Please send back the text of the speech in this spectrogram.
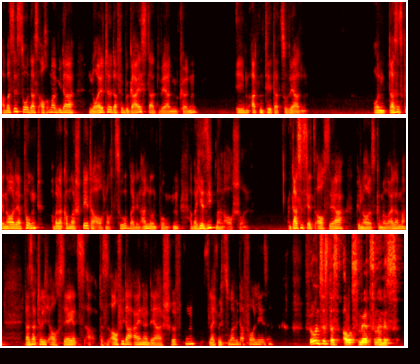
Aber es ist so, dass auch immer wieder Leute dafür begeistert werden können, eben Attentäter zu werden. Und das ist genau der Punkt, aber da kommen wir später auch noch zu, bei den anderen Punkten. Aber hier sieht man auch schon. Und das ist jetzt auch sehr, genau, das können wir weitermachen. Das ist natürlich auch sehr jetzt, das ist auch wieder eine der Schriften. Vielleicht möchtest du mal wieder vorlesen. Für uns ist das Ausmerzen eines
